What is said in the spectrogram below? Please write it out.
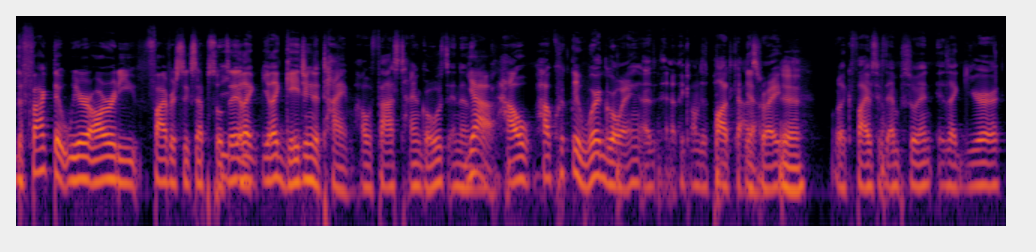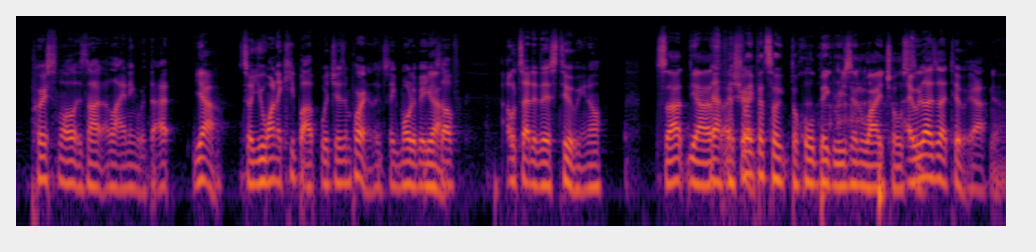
the fact that we're already five or six episodes you're in. like you're like gauging the time, how fast time goes, and then Yeah. like how how quickly we're growing, uh, uh, like on this podcast, Yeah. right? Yeah. We're like five six episodes in. It's like your personal is not aligning with that, yeah. so you want to keep up, which is important. It's like motivate Yeah. yourself outside of this too. You know, So that yeah, I feel sure. like that's like the whole big reason why I chose I to. realize that too. Yeah. Yeah.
